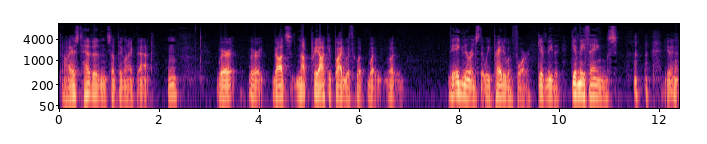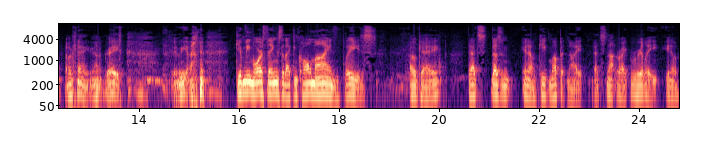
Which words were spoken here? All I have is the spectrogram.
the highest heaven, something like that, hmm? where where God's not preoccupied with what, what, what the ignorance that we pray to Him for. Give me the give me things. yeah, okay, great. give me more things that I can call mine, please. Okay, that doesn't you know keep him up at night. That's not right. Really, you know,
